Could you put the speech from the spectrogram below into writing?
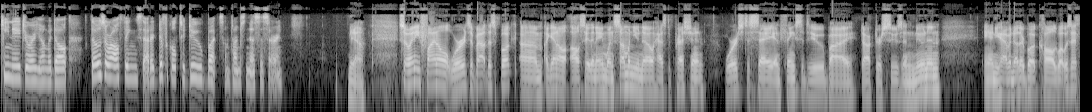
teenager or young adult those are all things that are difficult to do, but sometimes necessary. Yeah. So, any final words about this book? Um, again, I'll, I'll say the name When Someone You Know Has Depression Words to Say and Things to Do by Dr. Susan Noonan. And you have another book called, what was it?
